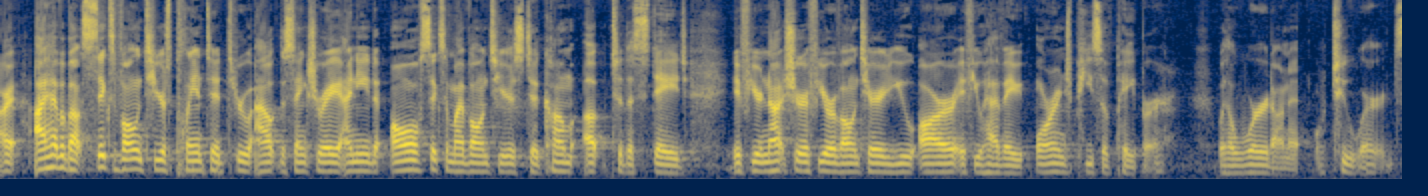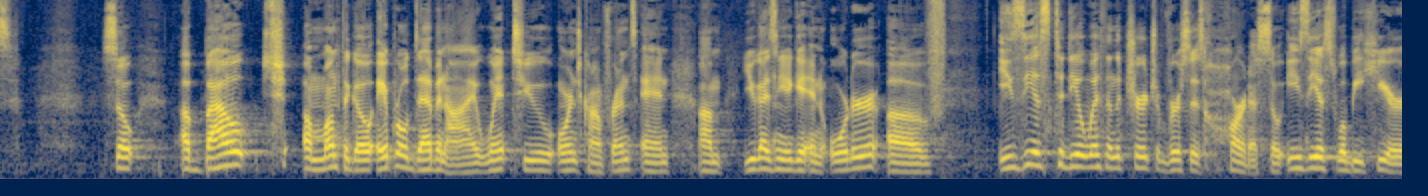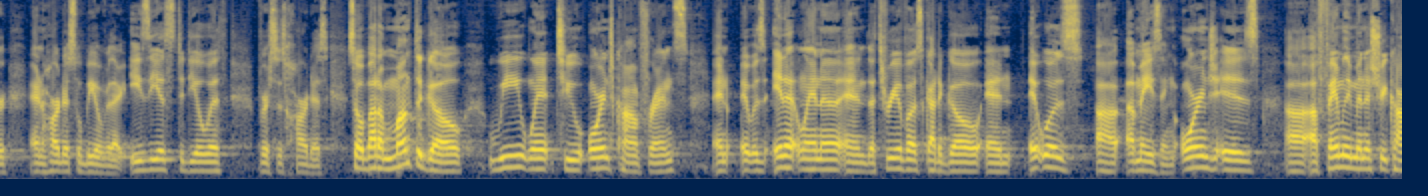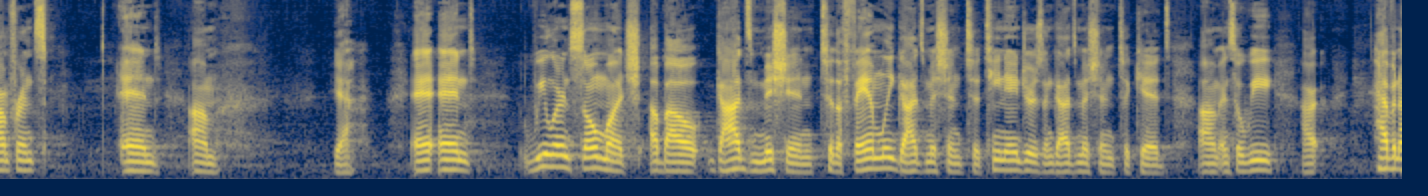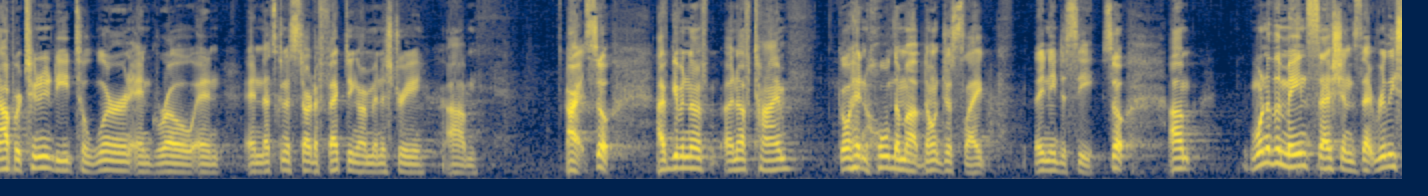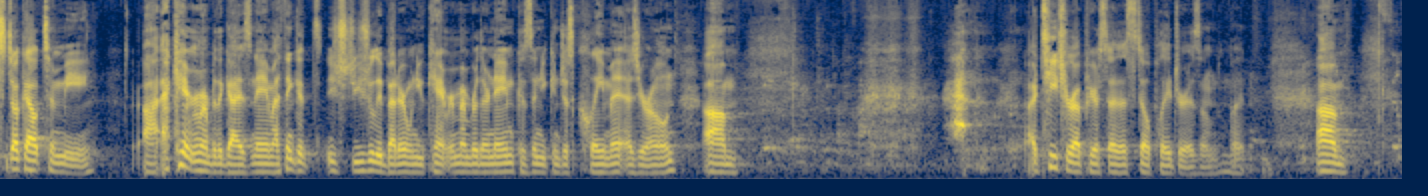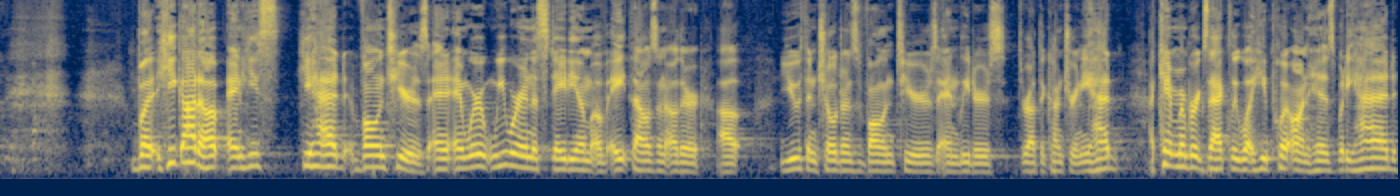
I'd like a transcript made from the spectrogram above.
All right, I have about six volunteers planted throughout the sanctuary. I need all six of my volunteers to come up to the stage. If you're not sure if you're a volunteer, you are if you have a orange piece of paper with a word on it or two words. So, about a month ago, April, Deb, and I went to Orange Conference, and um, you guys need to get an order of easiest to deal with in the church versus hardest. So, easiest will be here, and hardest will be over there. Easiest to deal with versus hardest. So, about a month ago, we went to Orange Conference, and it was in Atlanta, and the three of us got to go, and it was uh, amazing. Orange is uh, a family ministry conference, and um, yeah, and, and we learn so much about God's mission to the family, God's mission to teenagers, and God's mission to kids. Um, and so we are, have an opportunity to learn and grow, and, and that's going to start affecting our ministry. Um, all right, so I've given enough, enough time. Go ahead and hold them up. Don't just like, they need to see. So, um, one of the main sessions that really stuck out to me uh, I can't remember the guy's name. I think it's, it's usually better when you can't remember their name because then you can just claim it as your own. Um, a teacher up here says it's still plagiarism, but, um, but he got up and he's, he had volunteers, and, and we're, we were in a stadium of 8,000 other uh, youth and children's volunteers and leaders throughout the country. And he had, I can't remember exactly what he put on his, but he had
